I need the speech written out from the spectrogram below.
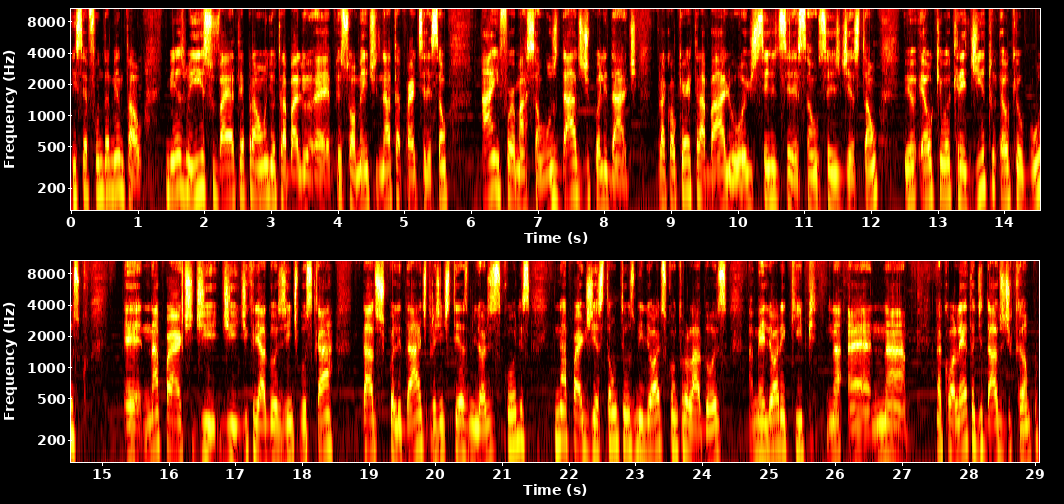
Isso é fundamental. Mesmo isso vai até para onde eu trabalho é, pessoalmente na parte de seleção, a informação, os dados de qualidade para qualquer trabalho hoje, seja de seleção, seja de gestão, eu, é o que eu acredito, é o que eu busco. É, na parte de, de, de criadores, a gente buscar dados de qualidade para a gente ter as melhores escolhas. E na parte de gestão, ter os melhores controladores, a melhor equipe na, é, na, na coleta de dados de campo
